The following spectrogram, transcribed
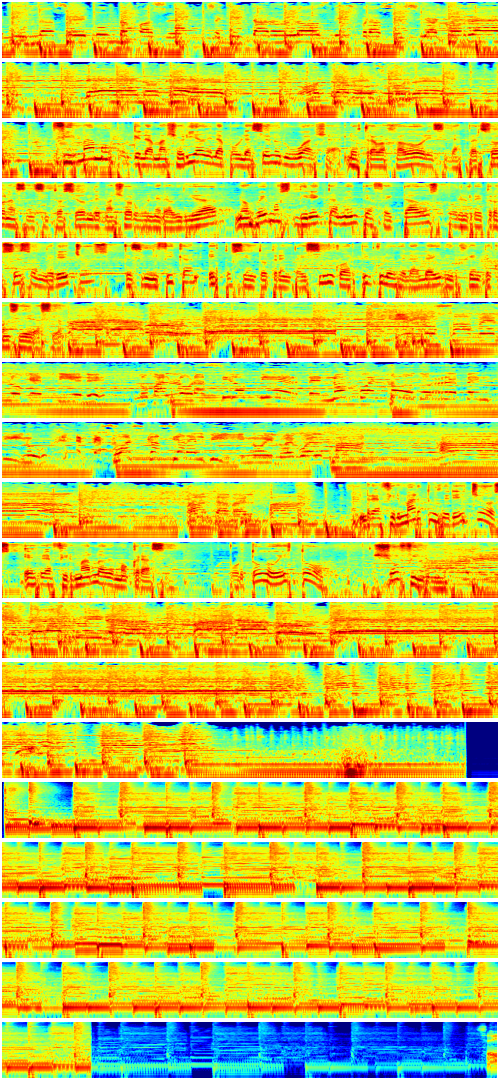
en una segunda fase se quitaron los disfraces y a correr de no creer, otra vez correr. Firmamos porque la mayoría de la población uruguaya, los trabajadores y las personas en situación de mayor vulnerabilidad, nos vemos directamente afectados por el retroceso en derechos que significan estos 135 artículos de la ley de urgente consideración. Valora si lo pierde, no fue todo repentino. Empezó a escasear el vino y luego el pan. Ah, faltaba el pan. Reafirmar tus derechos es reafirmar la democracia. Por todo esto, yo firmo.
